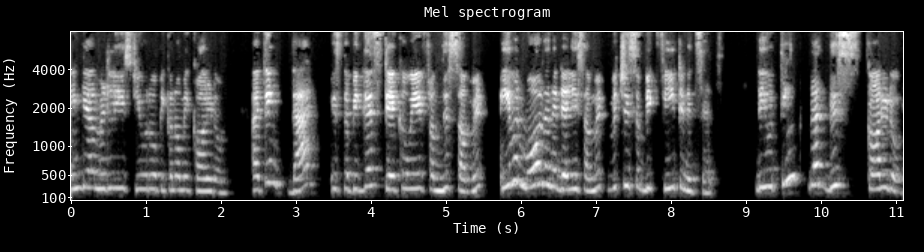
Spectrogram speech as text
India, Middle East, Europe economic corridor. I think that is the biggest takeaway from this summit, even more than the Delhi summit, which is a big feat in itself. Do you think that this corridor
